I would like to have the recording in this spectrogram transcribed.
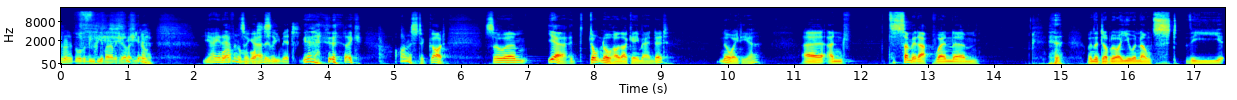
you know the media manager? Like, you know, Yeah, in What- Evans, I guess. Like, yeah, like, honest to God. So, um, yeah, I don't know how that game ended. No idea. Uh, and to sum it up, when um, when the WRU announced the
